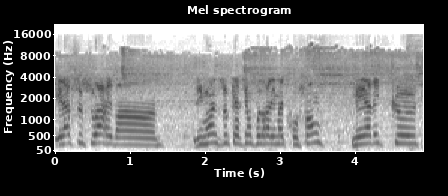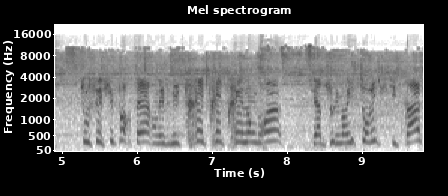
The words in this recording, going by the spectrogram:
Et là, ce soir, eh ben, les moindres occasions, faudra les mettre au fond. Mais avec tous ces supporters, on est venus très, très, très nombreux. C'est absolument historique ce qui se passe.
